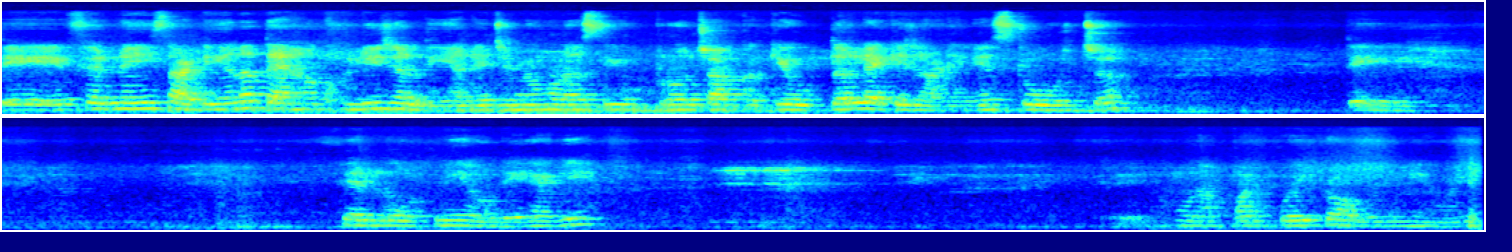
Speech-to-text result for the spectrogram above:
ਤੇ ਫਿਰ ਨਹੀਂ ਸਾਡੀਆਂ ਨਾ ਤਹਿਾਂ ਖੁੱਲੀ ਜਾਂਦੀਆਂ ਨੇ ਜਿਵੇਂ ਹੁਣ ਅਸੀਂ ਉੱਪਰੋਂ ਚੱਕ ਕੇ ਉੱਧਰ ਲੈ ਕੇ ਜਾਣੇ ਨੇ ਸਟੋਰ 'ਚ। ਤੇ ਫਿਰ ਲੋਕ ਨਹੀਂ ਆਉਂਦੇ ਹੈਗੇ। ਤੇ ਹੁਣ ਆਪਾਂ ਨੂੰ ਕੋਈ ਪ੍ਰੋਬਲਮ ਨਹੀਂ ਹੋਣੀ।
